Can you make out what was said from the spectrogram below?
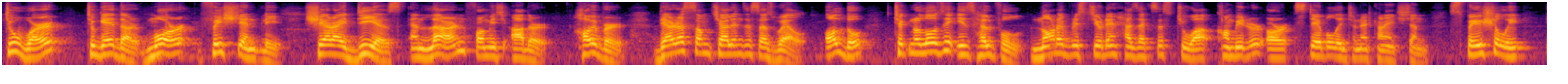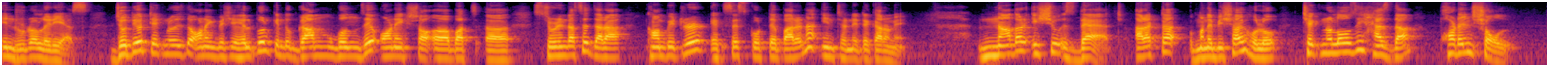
to work together more efficiently, share ideas, and learn from each other. However, there are some challenges as well. Although technology is helpful, not every student has access to a computer or stable internet connection, especially in rural areas. যদিও টেকনোলজিতে অনেক বেশি helpful কিন্তু গ্রামগঞ্জে অনেক student আছে যারা computer access করতে পারে না ইন্টারনেটের কারণে another issue is that আর একটা মানে বিষয় হলো technology has the potential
